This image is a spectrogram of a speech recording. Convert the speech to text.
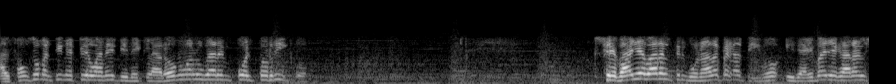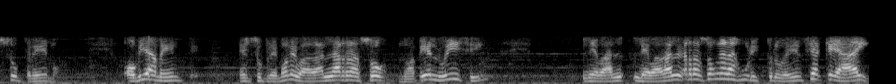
Alfonso Martínez Piovanetti, declaró no lugar en Puerto Rico, se va a llevar al Tribunal Apelativo y de ahí va a llegar al Supremo. Obviamente, el Supremo le va a dar la razón, no a Pierluisi, le va, le va a dar la razón a la jurisprudencia que hay.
